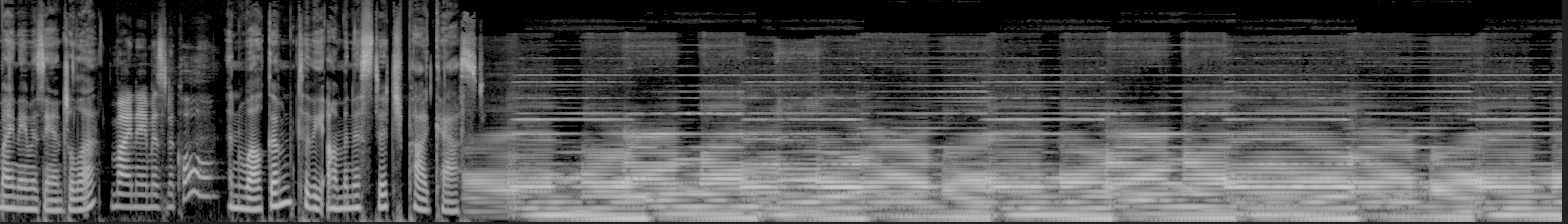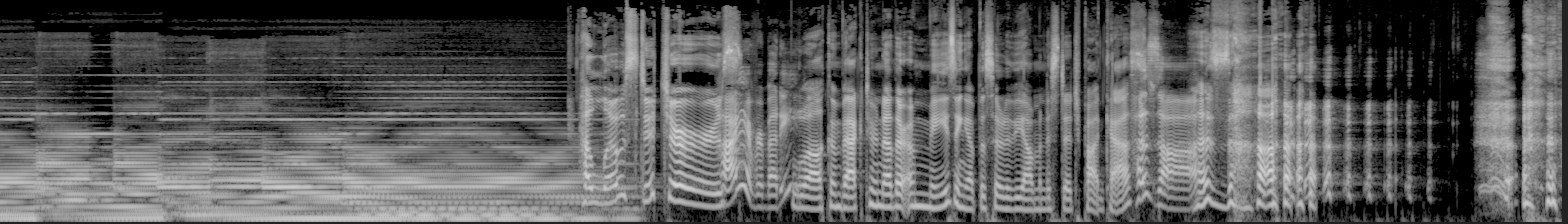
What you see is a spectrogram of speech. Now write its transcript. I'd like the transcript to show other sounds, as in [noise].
My name is Angela, My name is Nicole. and welcome to the Ominous Stitch podcast. Hello, Stitchers. Hi, everybody. Welcome back to another amazing episode of the Ominous Stitch podcast. Huzzah. Huzzah. [laughs]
